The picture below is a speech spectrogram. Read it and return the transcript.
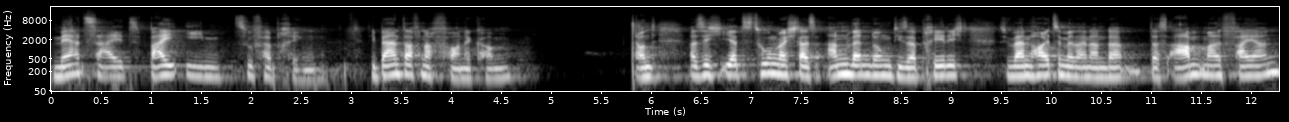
mehr Zeit bei ihm zu verbringen. Die Band darf nach vorne kommen. Und was ich jetzt tun möchte als Anwendung dieser Predigt, wir werden heute miteinander das Abendmahl feiern.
